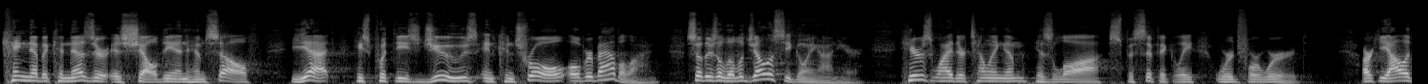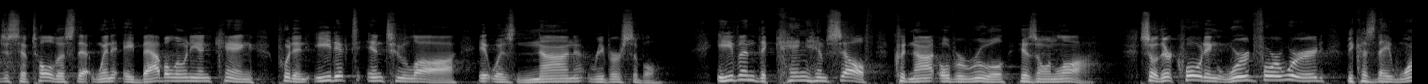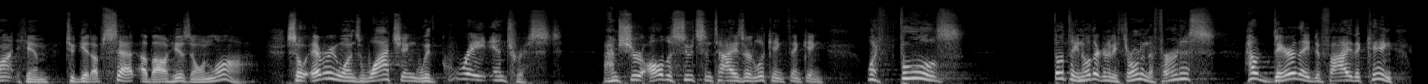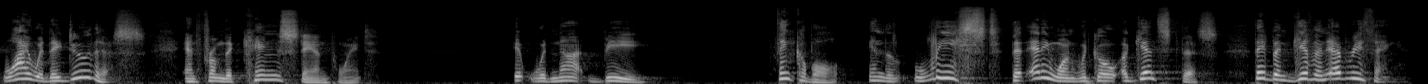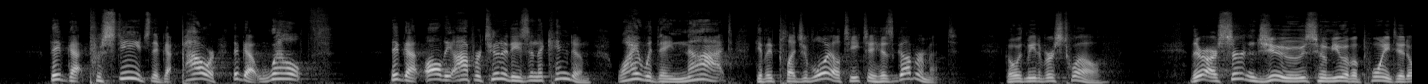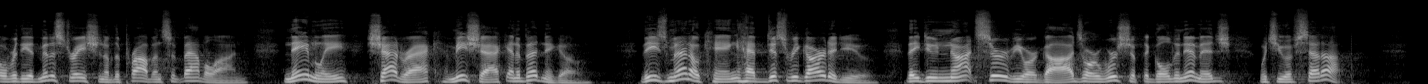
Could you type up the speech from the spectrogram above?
King Nebuchadnezzar is Chaldean himself, yet he's put these Jews in control over Babylon. So there's a little jealousy going on here. Here's why they're telling him his law, specifically, word for word. Archaeologists have told us that when a Babylonian king put an edict into law, it was non reversible. Even the king himself could not overrule his own law. So they're quoting word for word because they want him to get upset about his own law. So everyone's watching with great interest. I'm sure all the suits and ties are looking, thinking, what fools! Don't they know they're going to be thrown in the furnace? How dare they defy the king? Why would they do this? And from the king's standpoint, it would not be thinkable in the least that anyone would go against this. They've been given everything. They've got prestige, they've got power, they've got wealth, they've got all the opportunities in the kingdom. Why would they not give a pledge of loyalty to his government? Go with me to verse 12. There are certain Jews whom you have appointed over the administration of the province of Babylon, namely Shadrach, Meshach, and Abednego. These men, O king, have disregarded you. They do not serve your gods or worship the golden image which you have set up.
